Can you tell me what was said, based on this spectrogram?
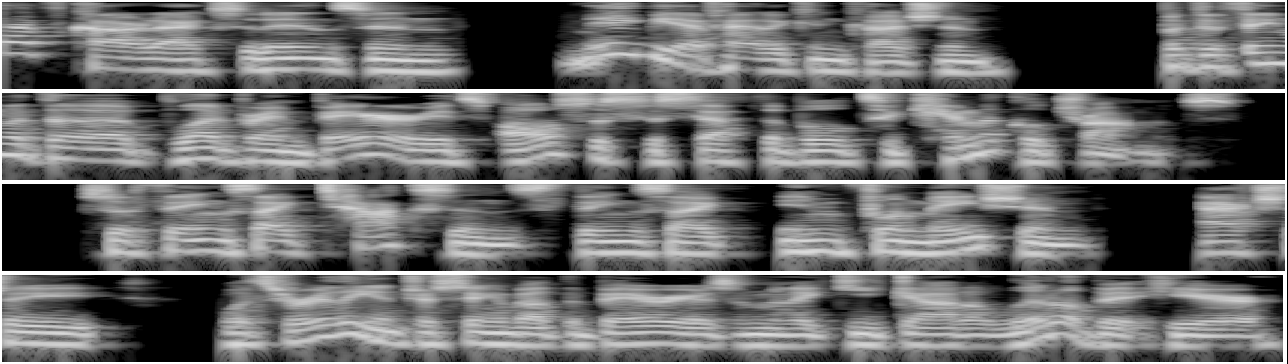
have car accidents and maybe I've had a concussion. But the thing with the blood brain barrier, it's also susceptible to chemical traumas. So things like toxins, things like inflammation. Actually, what's really interesting about the barriers, I'm going to geek out a little bit here.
